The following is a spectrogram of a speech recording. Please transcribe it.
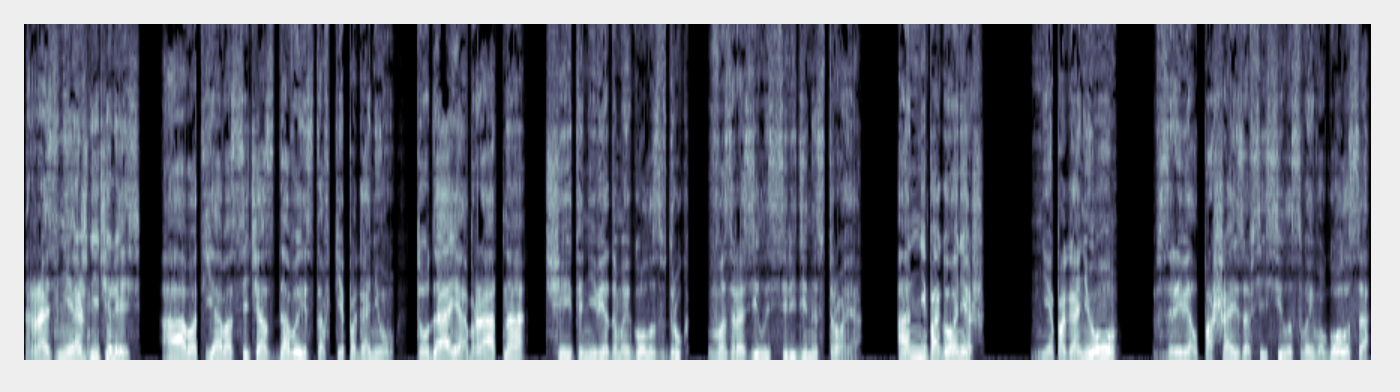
Разнежничались? А вот я вас сейчас до выставки погоню, туда и обратно». Чей-то неведомый голос вдруг возразил из середины строя. «Ан не погонишь!» «Не погоню!» — взревел Паша изо всей силы своего голоса,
